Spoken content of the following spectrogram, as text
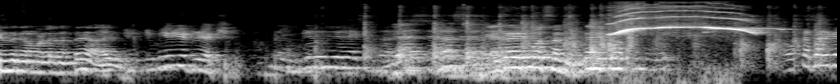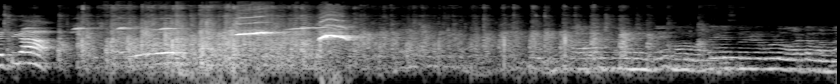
కొంతమందికి ఎందుకు కనబడలేదంటే ఇమీడియట్ రియాక్షన్ ఇంకా ఎక్కువ వస్తుంది ఇంకా ఎక్కువ ఒక్కసారి గట్టిగా. మనం వంట చేసుకునేటప్పుడు కూడా వాడటం వల్ల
